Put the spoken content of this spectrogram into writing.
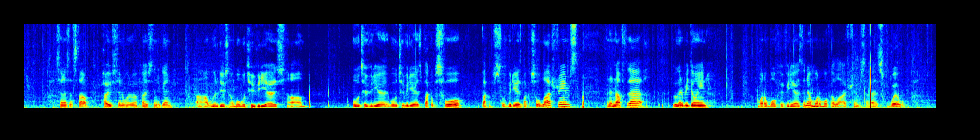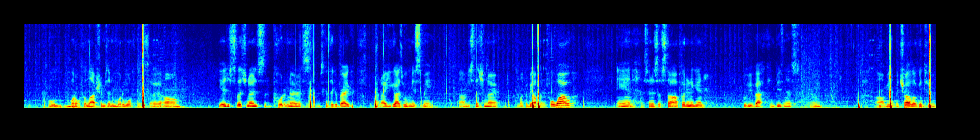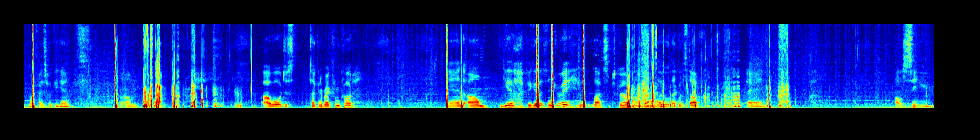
as soon as I start posting, what am I posting again? Uh, we're gonna do some World War Two videos. Um, World War Two video, World War Two videos, Black Ops Four, Black Ops Four videos, Black Ops Four live streams, and then after that, we're gonna be doing Modern Warfare videos and then Modern Warfare live streams as well. Well, Modern Warfare live streams and Modern Warfare. So um yeah, just to let you know, this is an important notice. I'm just gonna take a break. I know you guys will miss me. Um, just to let you know, I'm not gonna be uploading for a while. And as soon as I start uploading again, we'll be back in business. Um, um yeah, I'm gonna try to log into my Facebook again. Um, uh, well, just taking a break from COD. And um, yeah, hope you guys enjoy. Leave a like, subscribe, comment down below, all that good stuff. And I'll see you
